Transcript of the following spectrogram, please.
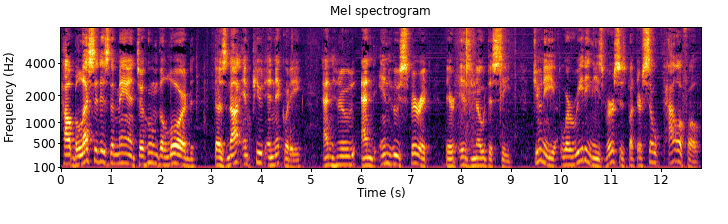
How blessed is the man to whom the Lord does not impute iniquity, and who and in whose spirit there is no deceit. Junie, we're reading these verses, but they're so powerful.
